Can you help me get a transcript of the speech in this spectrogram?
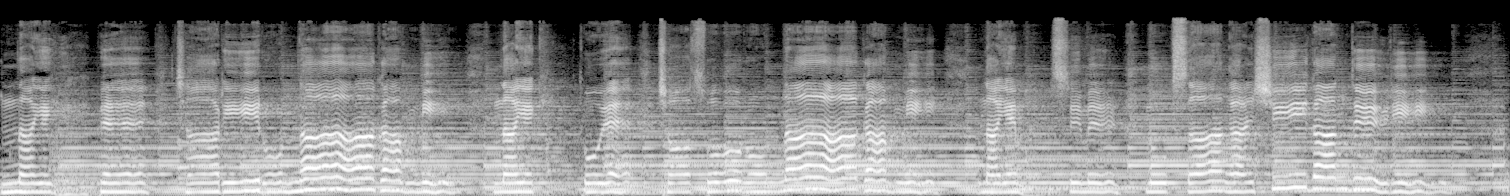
나의 예배 자리로 나감이 나의 기도의 저소로 나감이 나의 말씀을 묵상한 시간들이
